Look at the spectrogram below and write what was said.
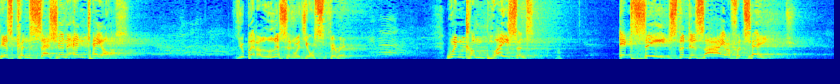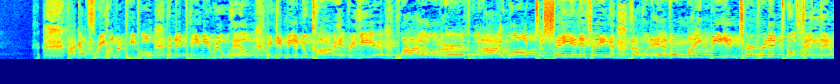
is concession and chaos. You better listen with your spirit. When complacence exceeds the desire for change, I got 300 people and they pay me real well and give me a new car every year. Why on earth would I want to say anything that would ever might be interpreted to offend them?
